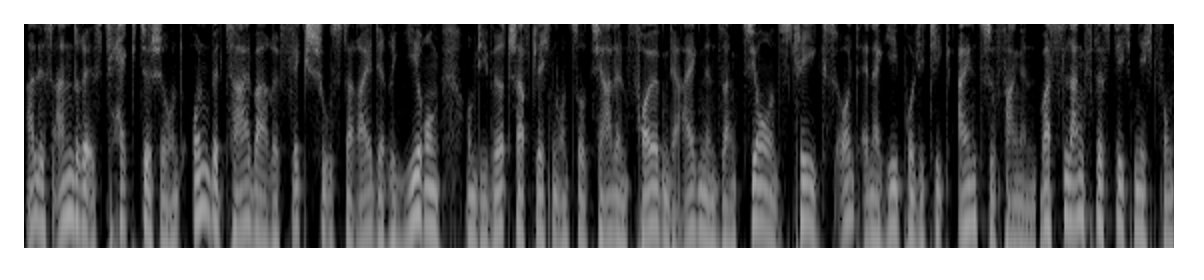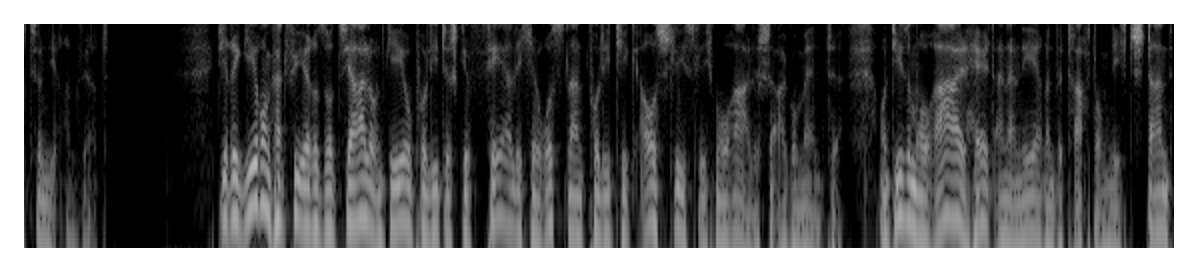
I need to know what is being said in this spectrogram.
Alles andere ist hektische und unbezahlbare Flickschusterei der Regierung, um die wirtschaftlichen und sozialen Folgen der eigenen Sanktions-, Kriegs- und Energiepolitik einzufangen, was langfristig nicht funktionieren wird. Die Regierung hat für ihre sozial- und geopolitisch gefährliche Russlandpolitik ausschließlich moralische Argumente. Und diese Moral hält einer näheren Betrachtung nicht stand,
